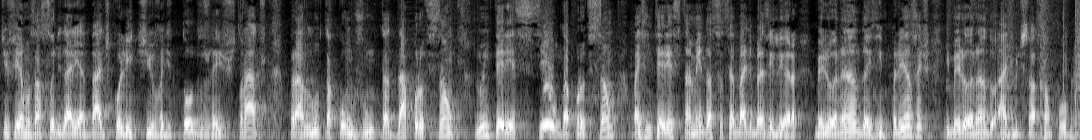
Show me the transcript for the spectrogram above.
tivermos a solidariedade coletiva de todos os registrados para a luta conjunta da profissão, no interesse seu da profissão, mas interesse também da sociedade brasileira, melhorando as empresas e melhorando a administração pública.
